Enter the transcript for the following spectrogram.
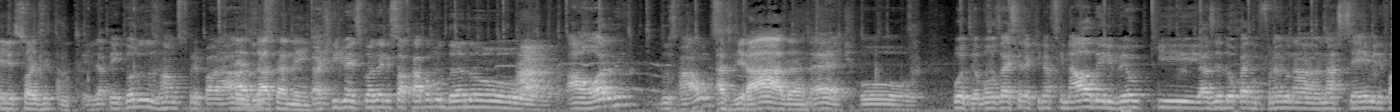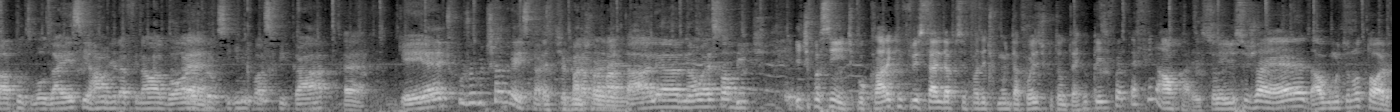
ele só executa. Ele já tem todos os rounds preparados. Exatamente. Eu acho que de vez em quando ele só acaba mudando a ordem dos rounds. As viradas, É, tipo, putz, eu vou usar esse daqui na final, daí ele vê o que azedou o pé do frango na, na semi, ele fala, putz, vou usar esse round da final agora É. pra eu conseguir me classificar. é. Que é tipo jogo de xadrez, cara. É tipo prepara pra batalha, não é só beat. E tipo assim, tipo, claro que freestyle dá pra você fazer tipo, muita coisa, tipo, tanto é que o Casey foi até final, cara. Isso, isso já é algo muito notório.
